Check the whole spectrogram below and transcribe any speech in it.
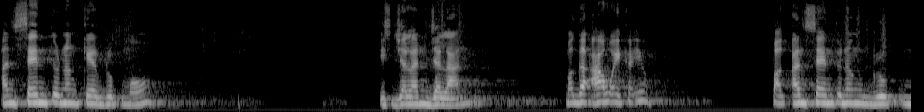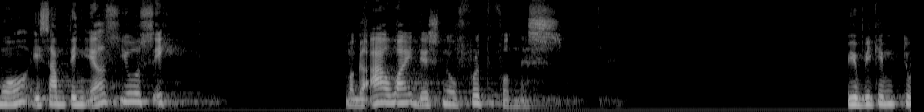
ang center ng care group mo is jalan-jalan, mag-aaway kayo. Pag ang sentro ng group mo is something else, you will see. Mag-aaway, there's no fruitfulness. You begin to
